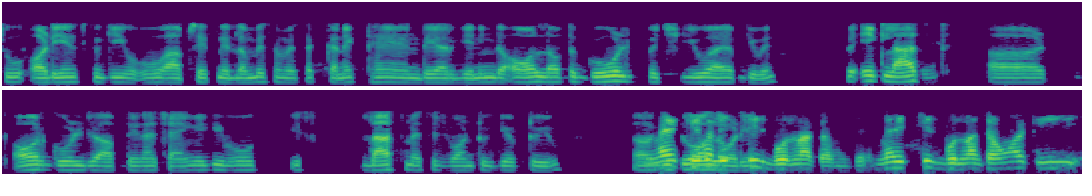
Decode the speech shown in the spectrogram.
to audience क्योंकि वो आपसे इतने लंबे समय तक कनेक्ट हैं and they are gaining the all of the gold which you have given तो एक लास्ट uh, और गोल्ड जो आप देना चाहेंगे कि वो इस last message want to give to you मैं केवल एक चीज़ बोलना चाहूँगी। मैं एक चीज़ बोलना चाहूँगा कि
